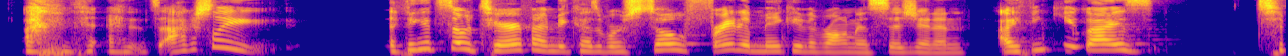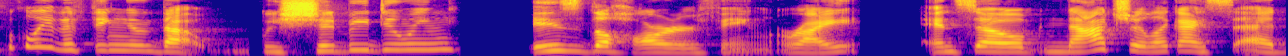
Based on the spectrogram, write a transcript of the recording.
it's actually, I think it's so terrifying because we're so afraid of making the wrong decision. And I think you guys, typically the thing that we should be doing is the harder thing, right? And so naturally, like I said,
